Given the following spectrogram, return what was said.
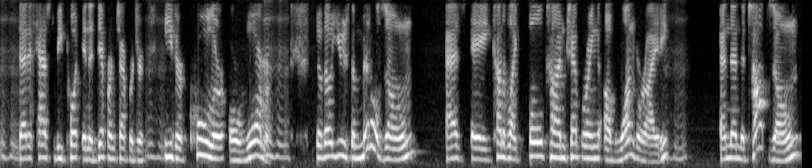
mm-hmm. that it has to be put in a different temperature, mm-hmm. either cooler or warmer. So they'll use the middle zone as a kind of like full time tempering of one variety, and then the top zone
